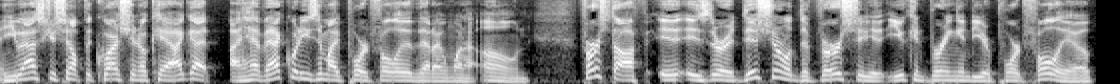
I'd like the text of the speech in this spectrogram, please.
and you ask yourself the question, okay, I got I have equities in my portfolio that I want to own. First off, is, is there additional diversity that you can bring into your portfolio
